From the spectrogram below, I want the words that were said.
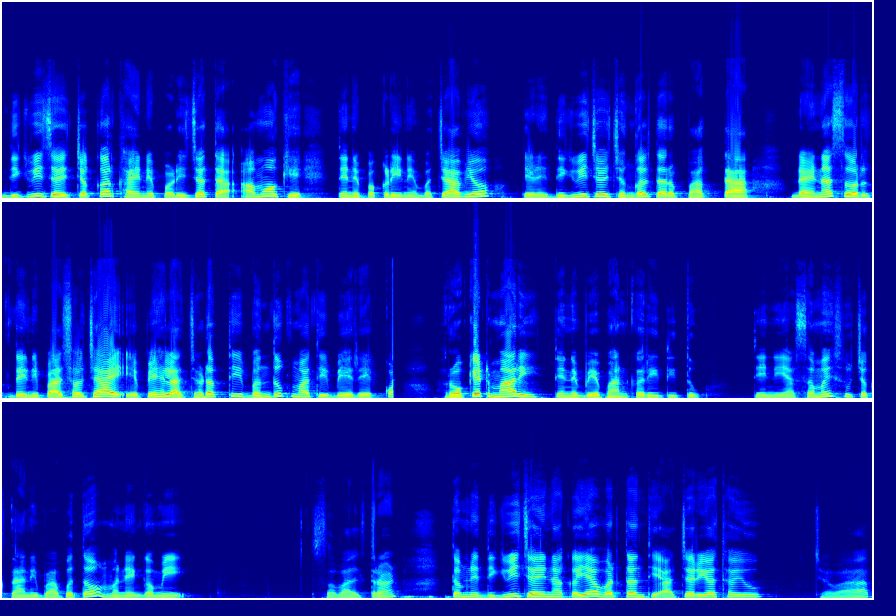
દિગ્વિજય ચક્કર ખાઈને પડી જતા અમોઘે તેને પકડીને બચાવ્યો. તેણે દિગ્વિજય જંગલ તરફ ભાગતા ડાયનાસોર તેની પાછળ જાય એ પહેલાં ઝડપથી બંદૂકમાંથી બે રેકોર્ડ રોકેટ મારી તેને બેભાન કરી દીધું. તેની આ સમય સૂચકતાની બાબતો મને ગમી. સવાલ ત્રણ, તમને દિગ્વિજયના કયા વર્તનથી આશ્ચર્ય થયું? જવાબ,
